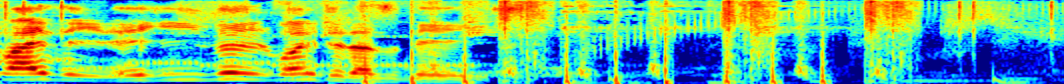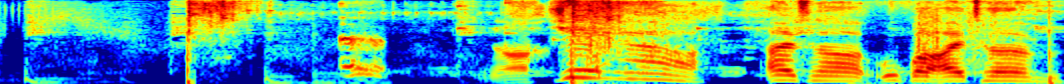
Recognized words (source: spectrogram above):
weiß ich nicht. Ich will, wollte das nicht. Ach, Yeah! Alter, Uber-Item.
